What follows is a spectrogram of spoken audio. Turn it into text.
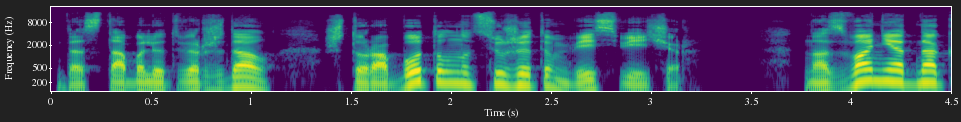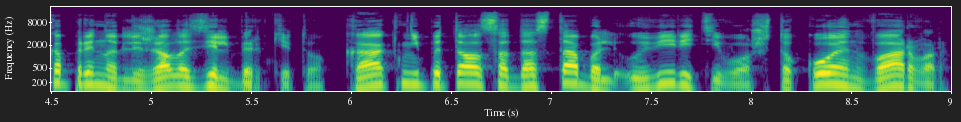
Достабль утверждал, что работал над сюжетом весь вечер. Название, однако, принадлежало Зильберкиту. Как ни пытался Достабль уверить его, что Коэн-варвар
